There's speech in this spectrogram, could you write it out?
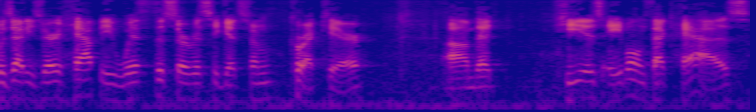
was that he's very happy with the service he gets from Correct Care, um, that he is able, in fact, has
